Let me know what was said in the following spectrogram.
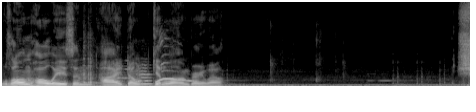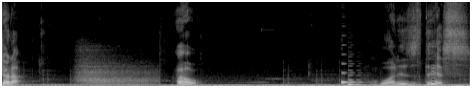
Long hallways and I don't get along very well. Shut up. Oh. What is this?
